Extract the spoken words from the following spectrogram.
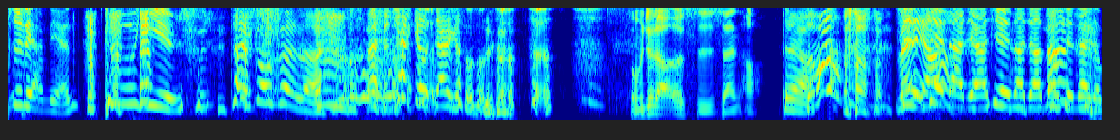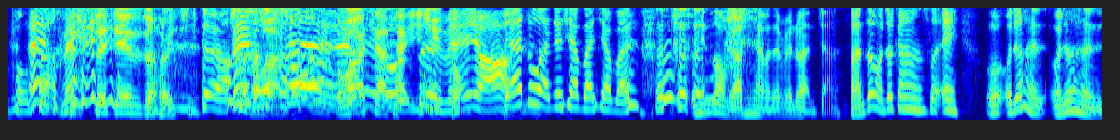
是两年，two years。太过分了！哎，再给我加一个死。我们就到二十三号，对啊，什么？谢谢谢谢大家，谢谢大家到现在的捧场。所以所以今天是最后一集，对啊，我们要我们要下台一不是鞠躬。没有。等下录完就下班下班。听众不要听他们在那边乱讲。反正我就跟他们说，哎、我我就很我就很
